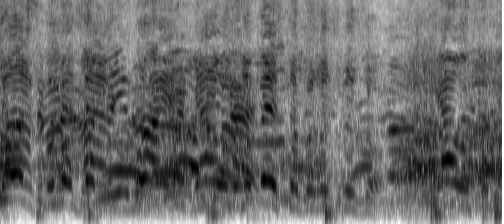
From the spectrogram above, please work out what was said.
зовсім не Я особисто розвезу. Я особисто.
